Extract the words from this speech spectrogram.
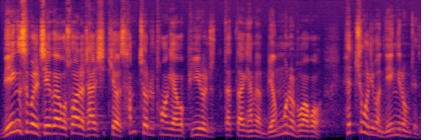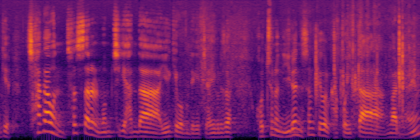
냉습을 제거하고 소화를 잘 시켜 삼초를 통하게 하고 비위를 따뜻하게 하면 명문을 보호하고 회충을 주고 냉기를 멈춰 이렇게 차가운 설사를 멈추게 한다 이렇게 보면 되겠죠. 그래서 고추는 이런 성격을 갖고 있다 그 말이에요.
